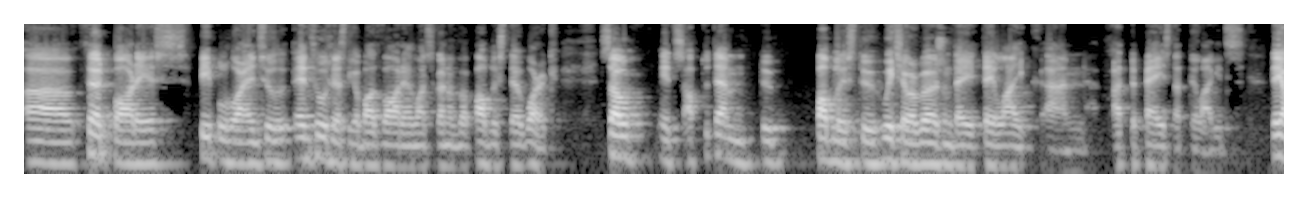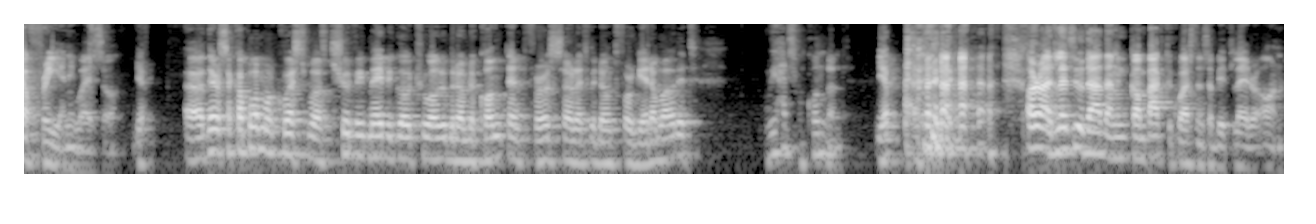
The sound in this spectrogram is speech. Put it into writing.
uh, third parties, people who are enthusiastic about Vaadin and want to kind of uh, publish their work. So it's up to them to publish to whichever version they, they like and at the pace that they like. It's they are free anyway. So yeah. Uh, there's a couple of more questions. Should we maybe go through a little bit of the content first so that we don't forget about it? We had some content. Yep. All right, let's do that and come back to questions a bit later on.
